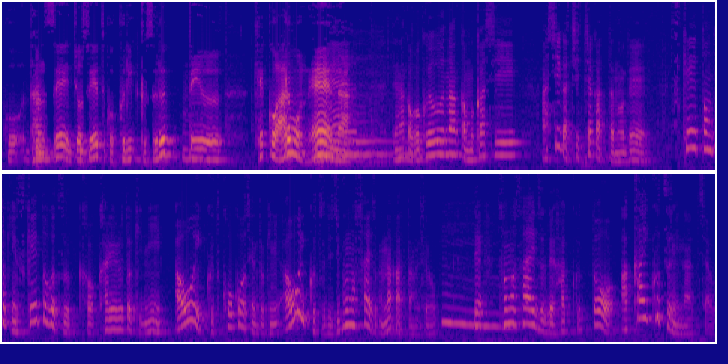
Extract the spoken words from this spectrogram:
こう男性女性ってこうクリックするっていう、結構あるもんね。な。でなんか僕なんか昔足がちっちゃかったのでスケートの時にスケート靴を借りる時に青い靴高校生の時に青い靴で自分のサイズがなかったんですよ。でそのサイズで履くと赤い靴になっちゃうっ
